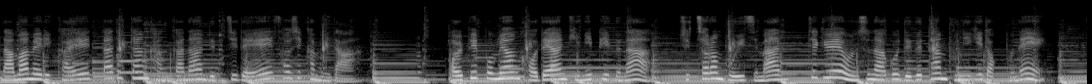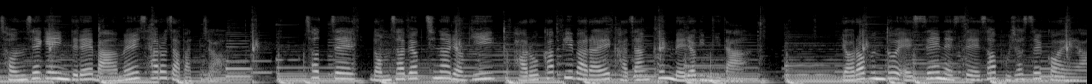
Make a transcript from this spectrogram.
남아메리카의 따뜻한 강가나 늪지대에 서식합니다. 얼핏 보면 거대한 기니피그나 쥐처럼 보이지만 특유의 온순하고 느긋한 분위기 덕분에 전 세계인들의 마음을 사로잡았죠. 첫째, 넘사벽 친화력이 바로 카피바라의 가장 큰 매력입니다. 여러분도 SNS에서 보셨을 거예요.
